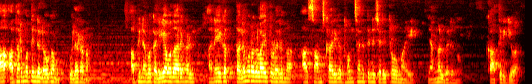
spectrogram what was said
ആ അധർമ്മത്തിന്റെ ലോകം പുലരണം. അഭിനവ കലിയാവതാരങ്ങൾ അനേക തലമുറകളായി തുടരുന്ന ആ സാംസ്കാരിക ധ്വംസനത്തിന്റെ ചരിത്രവുമായി ഞങ്ങൾ വരുന്നു. കാത്തിരിക്കുക.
